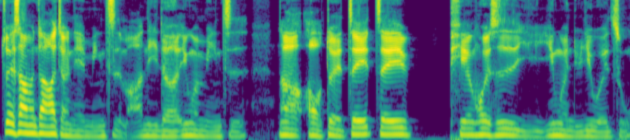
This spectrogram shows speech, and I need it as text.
最上面，大家讲你的名字嘛，你的英文名字。那哦，对，这这一篇会是以英文履历为主。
